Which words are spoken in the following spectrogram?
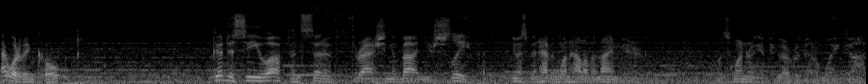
That would have been cool. Good to see you up instead of thrashing about in your sleep. You must have been having one hell of a nightmare. I was wondering if you were ever going to wake up.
